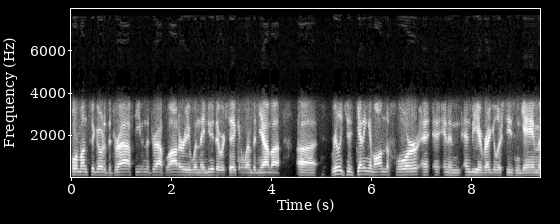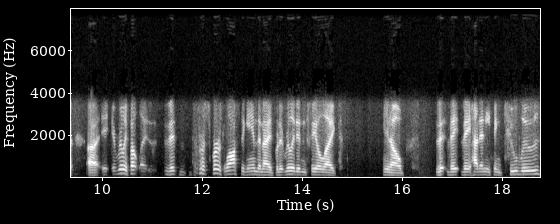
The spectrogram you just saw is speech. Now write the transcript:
four months ago to the draft, even the draft lottery when they knew they were taking Wembanyama, uh, really just getting him on the floor in, an NBA regular season game. Uh, it, it really felt like the Spurs lost the game tonight, but it really didn't feel like, you know, they they, they had anything to lose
